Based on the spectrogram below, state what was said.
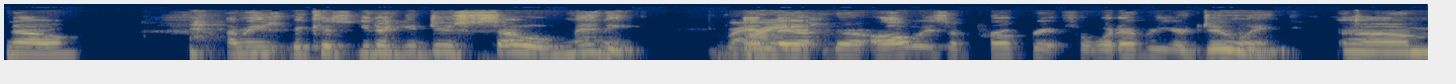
No. I mean because you know you do so many. Right. and they're, they're always appropriate for whatever you're doing. Um,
